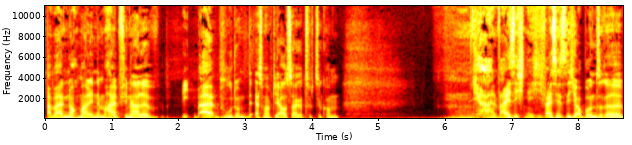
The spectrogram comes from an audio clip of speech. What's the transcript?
Aber nochmal in einem Halbfinale, äh, gut, um erstmal auf die Aussage zurückzukommen, ja, weiß ich nicht. Ich weiß jetzt nicht, ob unsere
